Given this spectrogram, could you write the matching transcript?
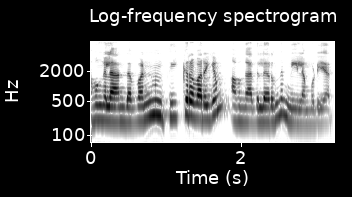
அவங்கள அந்த வன்மம் தீக்கிற வரையும் அவங்க அதிலிருந்து மீள முடியாது.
